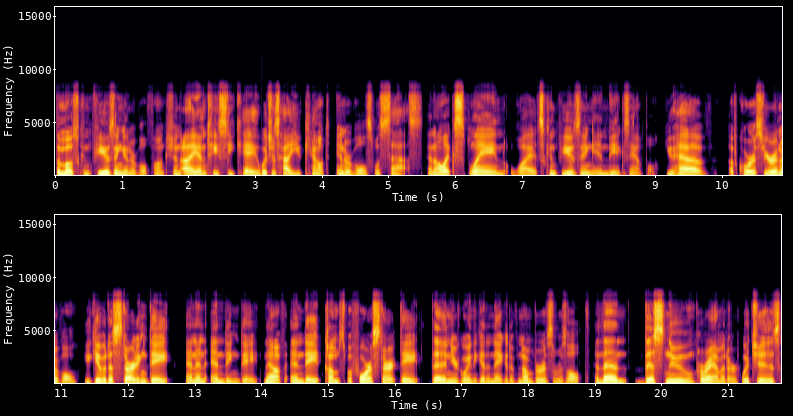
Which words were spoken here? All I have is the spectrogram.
the most confusing interval function, intck, which is how you count intervals with SAS. And I'll explain why it's confusing in the example. You have, of course, your interval. You give it a starting date and an ending date. Now, if end date comes before a start date, then you're going to get a negative number as a result. And then this new parameter, which is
